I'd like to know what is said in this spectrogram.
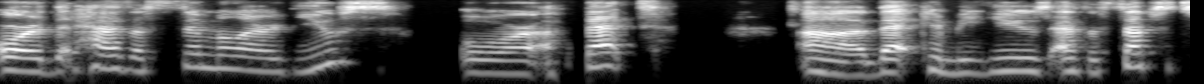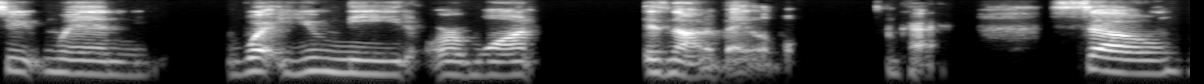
or that has a similar use or effect uh, that can be used as a substitute when what you need or want is not available. Okay. So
